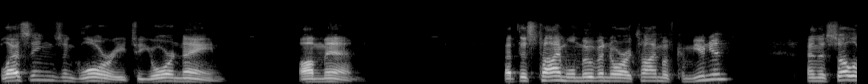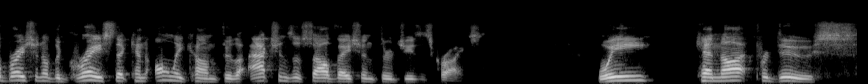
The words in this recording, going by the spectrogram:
Blessings and glory to your name. Amen. At this time, we'll move into our time of communion and the celebration of the grace that can only come through the actions of salvation through Jesus Christ. We cannot produce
